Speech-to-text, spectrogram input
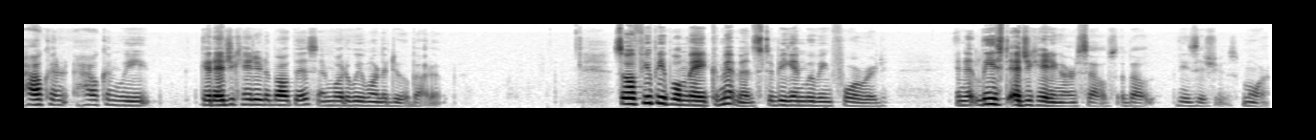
how can how can we get educated about this and what do we want to do about it? So a few people made commitments to begin moving forward and at least educating ourselves about these issues more.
